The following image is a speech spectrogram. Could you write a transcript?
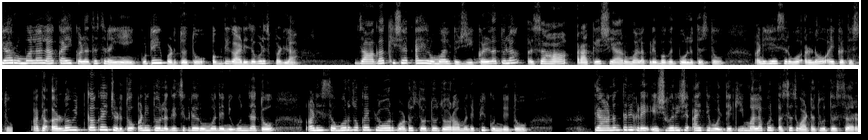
ह्या रुमालाला काही कळतच नाही आहे कुठेही पडतो तो. अगदी गाडीजवळच पडला. जागा खिशात आहे रुमाल तुझी. कळलं तुला? असं हा राकेश या रुमालाकडे बघत बोलत असतो आणि हे सर्व अर्णव ऐकत असतो. आता अर्णव इतका काही चिडतो आणि तो लगेच इकडे रूममध्ये निघून जातो आणि समोर जो काही फ्लॉवर पॉट असतो तो जोरामध्ये फेकून देतो. त्यानंतर इकडे ईश्वरीची आहे ती बोलते की मला पण असंच वाटत होतं सर.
